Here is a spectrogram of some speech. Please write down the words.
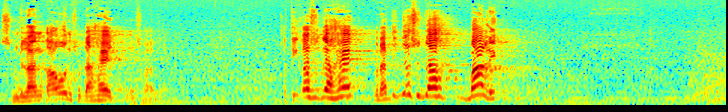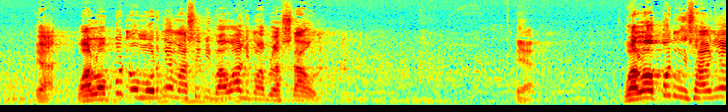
9 tahun sudah haid misalnya. Ketika sudah haid berarti dia sudah balik ya walaupun umurnya masih di bawah 15 tahun. Ya. Walaupun misalnya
